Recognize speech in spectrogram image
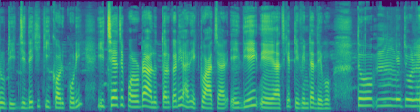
রুটি। যে দেখি কি করি ইচ্ছে আছে পরোটা, আলুর তরকারি আর একটু আচার। এই দিয়েই আজকে টিফিনটা দেব। তো চলে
